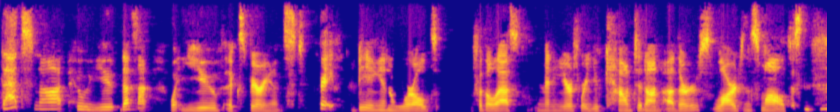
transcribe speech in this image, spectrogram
that's not who you that's not what you've experienced. Right. Being in a world for the last many years where you counted on others, large and small, just mm-hmm.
